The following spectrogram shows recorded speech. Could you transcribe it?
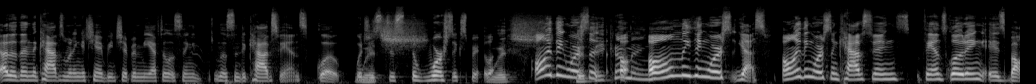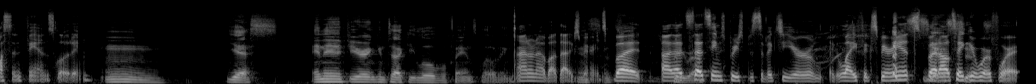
other than the Cavs winning a championship and me have to listen to Cavs fans gloat, which, is just the worst experience. which only thing worse than o- only thing worse, yes, only thing worse than Cavs fans fans gloating is Boston fans gloating. Yes. And then if you're in Kentucky, Louisville fans gloating. I don't know about that experience, it's but uh, that's that seems pretty specific to your life experience. but I'll take your word for it.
